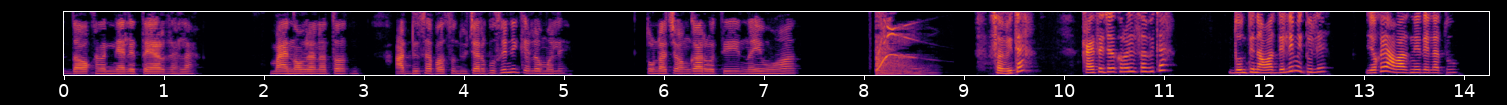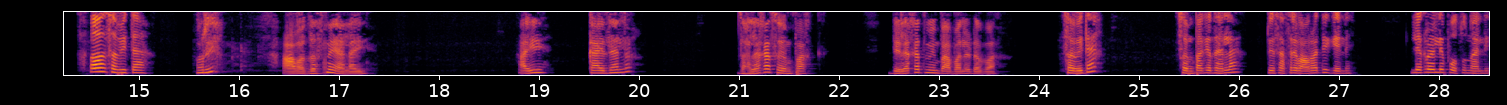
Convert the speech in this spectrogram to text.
दवाखान्यात न्यायला तयार झाला. माझ्या नवऱ्यानं तर आठ दिवसापासून विचारपूसही नाही केलं मला. तोंडाचे अंगार होते नाही होत. सविता? काय त्याच्या करायला सविता? दोन तीन आवाज दिले मी तुले. एकही आवाज नाही दिला तू. अ सविता. अरे आवाजच नाही आला आई. आई काय झालं? झाला का स्वयंपाक? दिला का तुम्ही बाबाला डबा? सविता स्वयंपाक झाला? ते सासरे वावरातही गेले. लेकराले पोचून आले.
